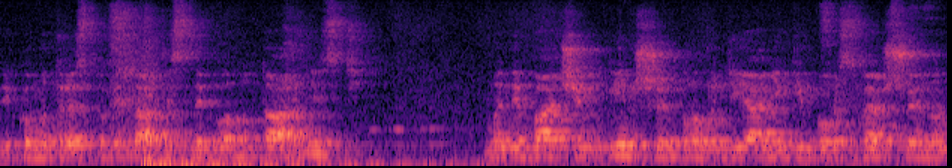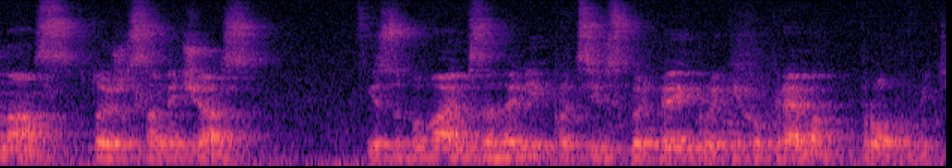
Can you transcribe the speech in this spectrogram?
в якому треба сповідатись, неблагодарність. Ми не бачимо інших благодіянь, які Бог звершує на нас в той же самий час. І забуваємо взагалі про ціль скорбей, про яких окрема проповідь,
